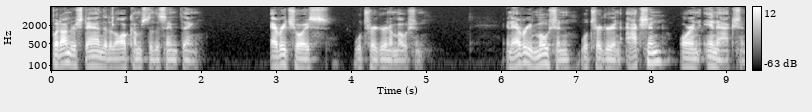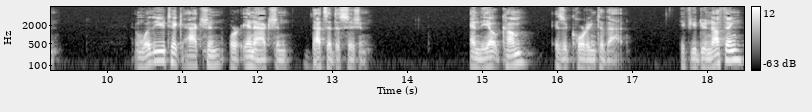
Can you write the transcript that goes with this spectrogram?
but understand that it all comes to the same thing. Every choice will trigger an emotion, and every emotion will trigger an action or an inaction. And whether you take action or inaction, that's a decision. And the outcome is according to that. If you do nothing,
